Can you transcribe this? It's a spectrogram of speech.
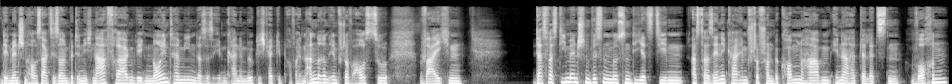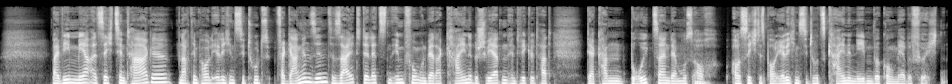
den Menschen auch sagt, sie sollen bitte nicht nachfragen wegen neuen Terminen, dass es eben keine Möglichkeit gibt, auf einen anderen Impfstoff auszuweichen. Das, was die Menschen wissen müssen, die jetzt den AstraZeneca-Impfstoff schon bekommen haben innerhalb der letzten Wochen, bei wem mehr als 16 Tage nach dem Paul-Ehrlich-Institut vergangen sind seit der letzten Impfung und wer da keine Beschwerden entwickelt hat, der kann beruhigt sein, der muss auch aus Sicht des Paul-Ehrlich-Instituts keine Nebenwirkungen mehr befürchten.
